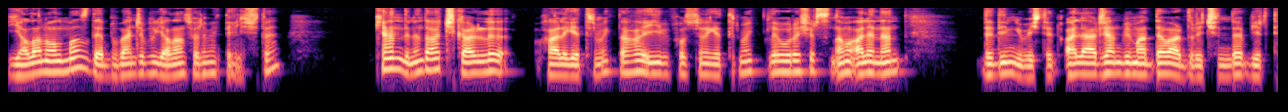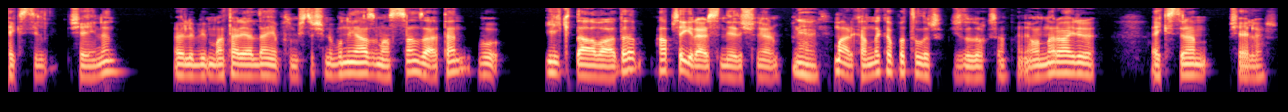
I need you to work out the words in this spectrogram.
yalan olmaz da bu bence bu yalan söylemek değil işte. Kendini daha çıkarlı hale getirmek, daha iyi bir pozisyona getirmekle uğraşırsın ama alenen dediğim gibi işte alerjen bir madde vardır içinde bir tekstil şeyinin. Öyle bir materyalden yapılmıştır. Şimdi bunu yazmazsan zaten bu ilk davada hapse girersin diye düşünüyorum Evet. markan da kapatılır %90. Hani onlar ayrı ekstrem şeyler.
